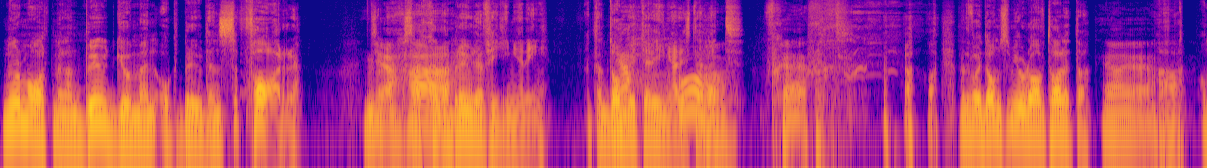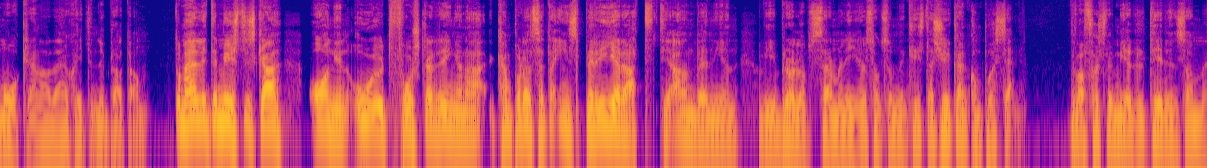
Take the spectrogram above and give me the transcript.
normalt mellan brudgummen och brudens far. Så, så att Jaha. själva bruden fick ingen ring. Utan de bytte ringar Jaha. istället. Fräscht. Men det var ju de som gjorde avtalet då. Ja, ja, ja. Ja, om åkrarna och den här skiten du pratar om. De här lite mystiska, aningen outforskade ringarna kan på något sätt ha inspirerat till användningen vid bröllopsceremonier och sånt som den kristna kyrkan kom på sen. Det var först vid medeltiden som,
